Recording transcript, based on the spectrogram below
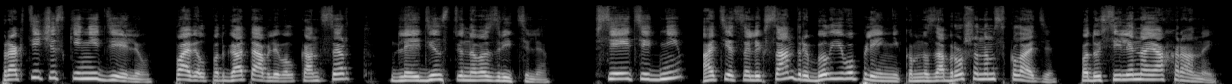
Практически неделю Павел подготавливал концерт для единственного зрителя. Все эти дни отец Александры был его пленником на заброшенном складе под усиленной охраной.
